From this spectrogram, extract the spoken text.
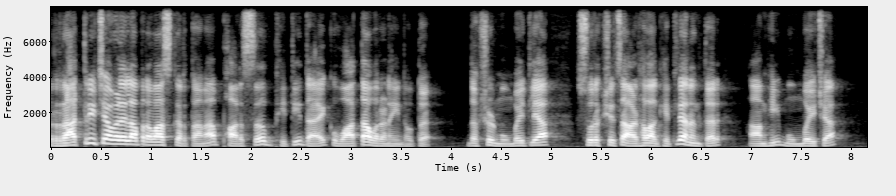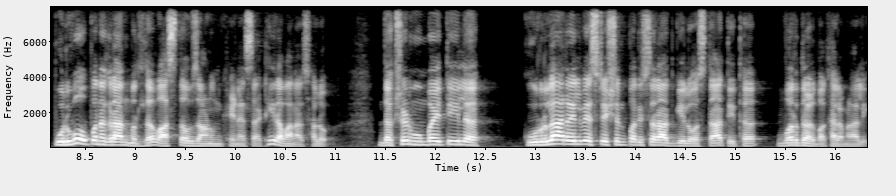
रात्रीच्या वेळेला प्रवास करताना फारसं भीतीदायक वातावरणही नव्हतं. दक्षिण मुंबईतल्या सुरक्षेचा आढावा घेतल्यानंतर आम्ही मुंबईच्या पूर्व उपनगरांमधलं वास्तव जाणून घेण्यासाठी रवाना झालो. दक्षिण मुंबईतील कुर्ला रेल्वे स्टेशन परिसरात गेलो असता तिथं वर्दळ बघायला मिळाली.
